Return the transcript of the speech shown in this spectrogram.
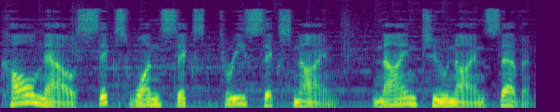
Call now 616 369 9297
